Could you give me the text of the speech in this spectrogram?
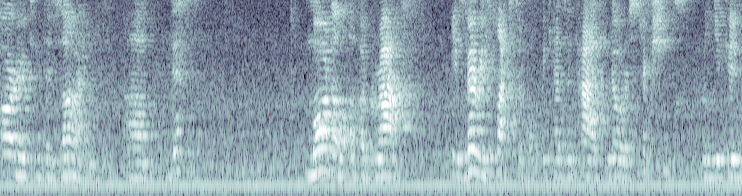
harder to design. Um, this model of a graph is very flexible because it has no restrictions. I mean, you could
